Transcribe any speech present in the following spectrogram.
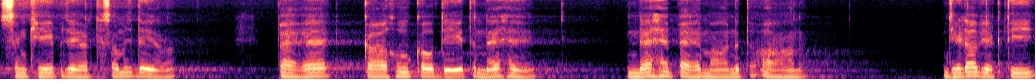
ਸੰਖੇਪ ਜਿਹੇ ਅਰਥ ਸਮਝਦੇ ਹਾਂ। ਭੈ ਕਾਹੂ ਕੋ ਦੇਤ ਨਹਿ ਨਹਿ ਭੈ ਮਾਨਤ ਆਨ। ਜਿਹੜਾ ਵਿਅਕਤੀ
